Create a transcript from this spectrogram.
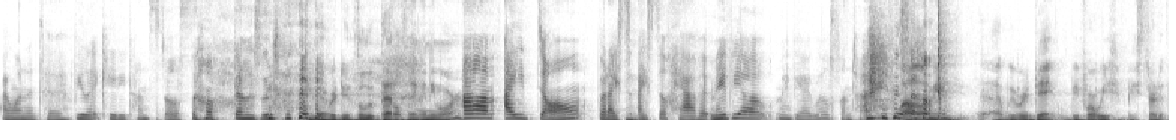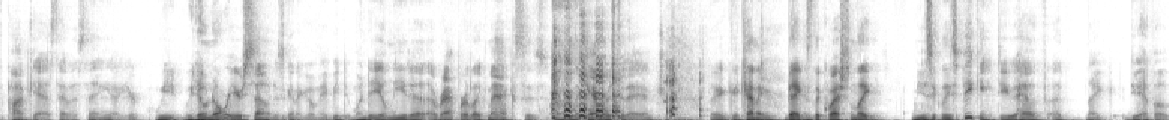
I wanted to be like KT Tunstall. So that was an Do you ever do the loop pedal thing anymore? um, I don't, but I, I still have it. Maybe I'll maybe I will sometime. Well, So- I mean, uh, we were before we, we started the podcast. I was saying, you know, you're, we we don't know where your sound is going to go. Maybe one day you'll need a, a rapper like Max is on the cameras today, and it kind of begs the question, like musically speaking, do you have a like do you have a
